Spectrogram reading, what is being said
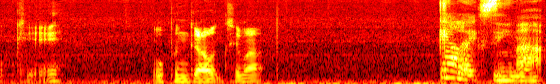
Okay. Open galaxy map. Galaxy map.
